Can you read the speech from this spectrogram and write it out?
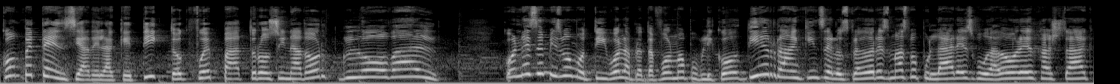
competencia de la que TikTok fue patrocinador global. Con ese mismo motivo, la plataforma publicó 10 rankings de los creadores más populares, jugadores, hashtag,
